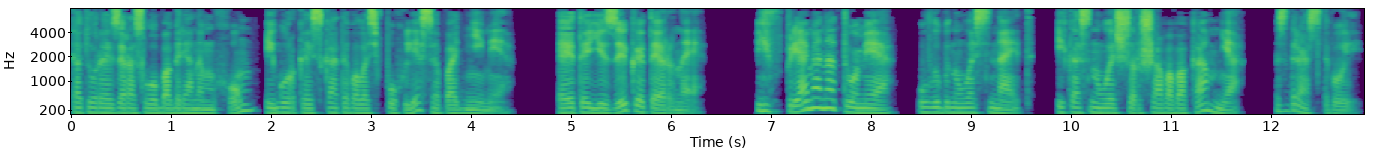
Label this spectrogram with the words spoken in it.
которое заросло багряным мхом и горкой скатывалось в пух леса под ними. «Это язык Этерны». «И впрямь анатомия», — улыбнулась Найт и коснулась шершавого камня. «Здравствуй».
